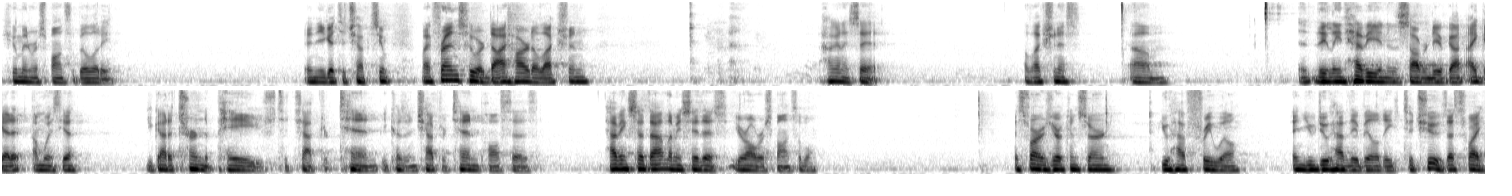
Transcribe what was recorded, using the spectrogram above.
human responsibility. And you get to chapter two. My friends who are diehard election, how can I say it? electionists. Um, they lean heavy into the sovereignty of God. I get it. I'm with you. you got to turn the page to chapter 10 because in chapter 10, Paul says, Having said that, let me say this you're all responsible. As far as you're concerned, you have free will and you do have the ability to choose. That's why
